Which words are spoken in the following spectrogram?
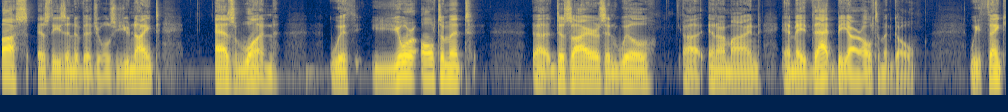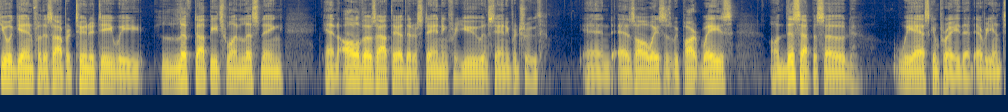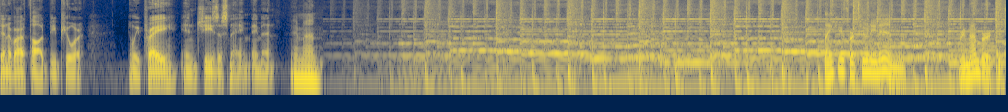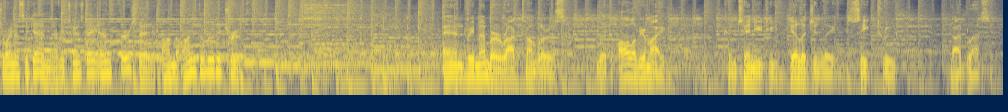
us as these individuals unite as one with your ultimate uh, desires and will uh, in our mind, and may that be our ultimate goal. We thank you again for this opportunity. We lift up each one listening and all of those out there that are standing for you and standing for truth. And as always, as we part ways on this episode, we ask and pray that every intent of our thought be pure. And we pray in Jesus' name. Amen. Amen. Thank you for tuning in. Remember to join us again every Tuesday and Thursday on The Undiluted Truth. And remember, rock tumblers, with all of your might, continue to diligently seek truth. God bless.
